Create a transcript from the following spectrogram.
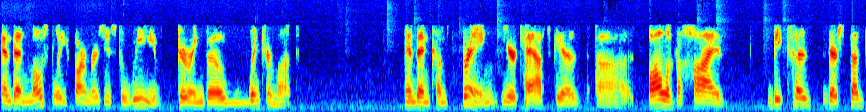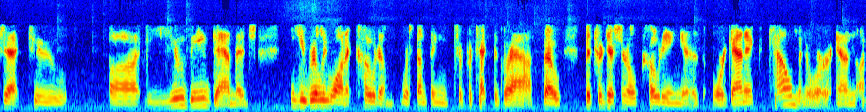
And then mostly farmers used to weave during the winter months. And then come spring, your task is uh, all of the hives because they're subject to uh, UV damage you really want to coat them with something to protect the grass. So the traditional coating is organic cow manure, and of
